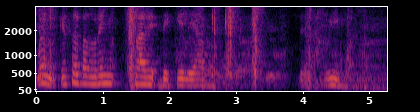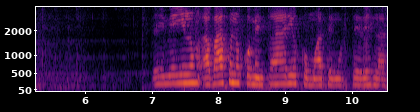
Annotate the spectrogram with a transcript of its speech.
Bueno que salvadoreño sabe de qué le hablo. De las riguas déjenme ahí en los, abajo en los comentarios cómo hacen ustedes las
